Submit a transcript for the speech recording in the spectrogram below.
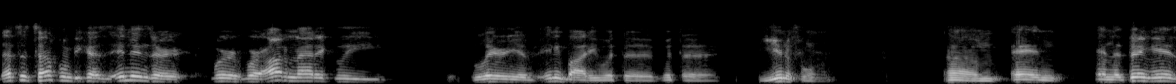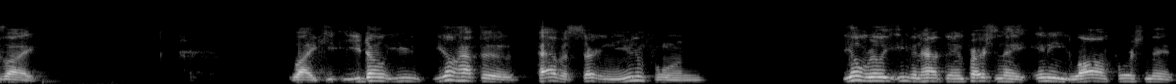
that's a tough one because Indians are we're we're automatically leery of anybody with the with the uniform. Um, and and the thing is, like, like you don't you you don't have to have a certain uniform. You don't really even have to impersonate any law enforcement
